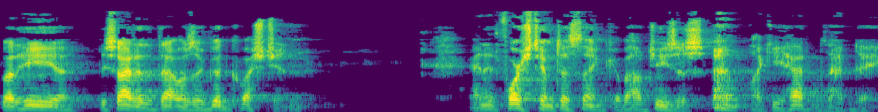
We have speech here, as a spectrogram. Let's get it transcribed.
but he uh, decided that that was a good question. And it forced him to think about Jesus like he hadn't that day.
